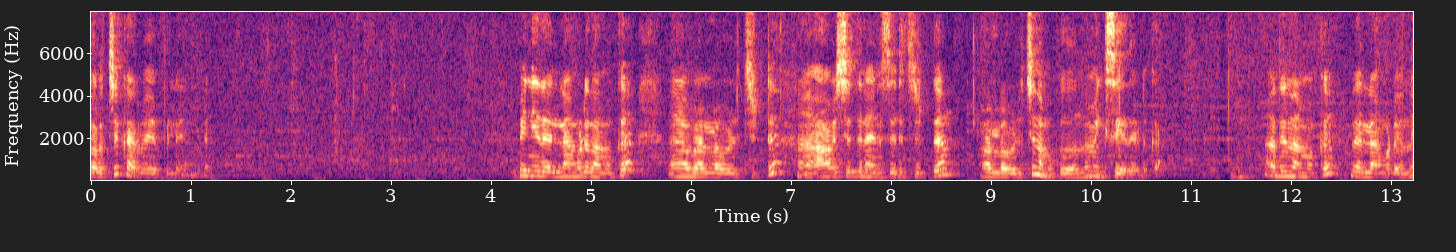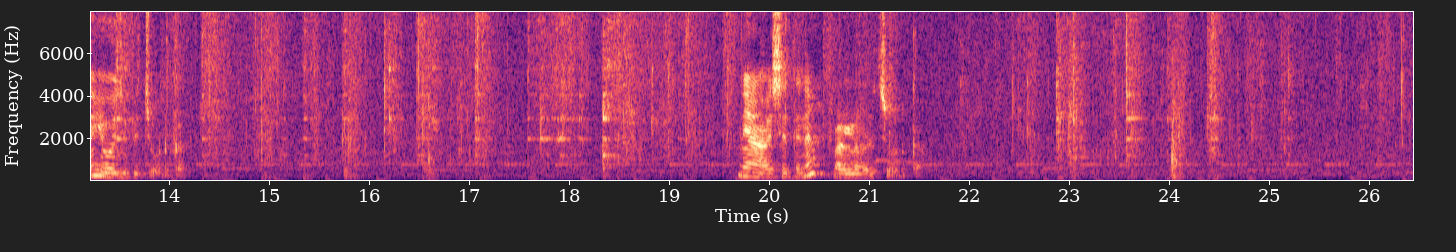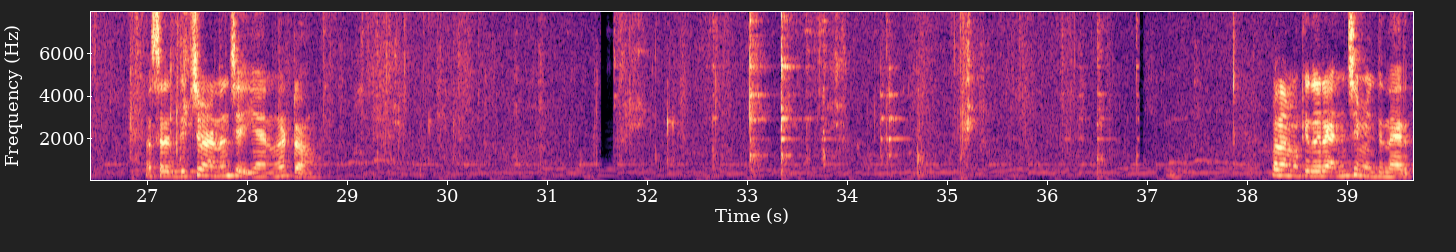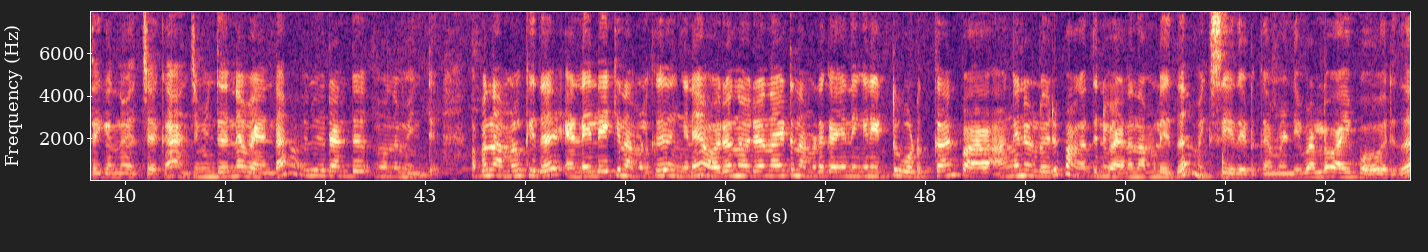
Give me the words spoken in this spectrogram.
കുറച്ച് കറിവേപ്പിലയും കൂടെ. പിന്നെ ഇതെല്ലാം കൂടെ നമുക്ക് വെള്ളം ഒഴിച്ചിട്ട് ആവശ്യത്തിനനുസരിച്ചിട്ട് വെള്ളം ഒഴിച്ച് നമുക്ക് ഇതൊന്ന് മിക്സ് ചെയ്തെടുക്കാം. അത് നമുക്ക് ഇതെല്ലാം കൂടെ ഒന്ന് യോജിപ്പിച്ച് കൊടുക്കാം. ഇനി ആവശ്യത്തിന് വെള്ളം ഒഴിച്ച് കൊടുക്കാം. ശ്രദ്ധിച്ച് വേണം ചെയ്യാൻ കേട്ടോ. നമുക്കിതൊരു അഞ്ച് മിനിറ്റ് നേരത്തേക്കൊന്ന് വെച്ചേക്കാം. അഞ്ച് മിനിറ്റ് തന്നെ വേണ്ട. ഒരു രണ്ട് മൂന്ന് മിനിറ്റ്. അപ്പം നമ്മൾക്കിത് എണ്ണയിലേക്ക് നമ്മൾക്ക് ഇങ്ങനെ ഓരോന്നോരോന്നായിട്ട് നമ്മുടെ കയ്യിൽ നിന്ന് ഇങ്ങനെ ഇട്ട് കൊടുക്കാൻ പാ അങ്ങനെയുള്ളൊരു പാകത്തിന് വേണം നമ്മളിത് മിക്സ് ചെയ്തെടുക്കാൻ വേണ്ടി. വെള്ളമായി പോകരുത്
